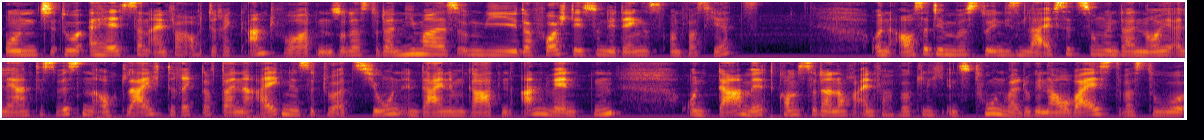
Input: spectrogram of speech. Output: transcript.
und du erhältst dann einfach auch direkt Antworten, sodass du dann niemals irgendwie davor stehst und dir denkst, und was jetzt? Und außerdem wirst du in diesen Live-Sitzungen dein neu erlerntes Wissen auch gleich direkt auf deine eigene Situation in deinem Garten anwenden. Und damit kommst du dann auch einfach wirklich ins Tun, weil du genau weißt, was du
